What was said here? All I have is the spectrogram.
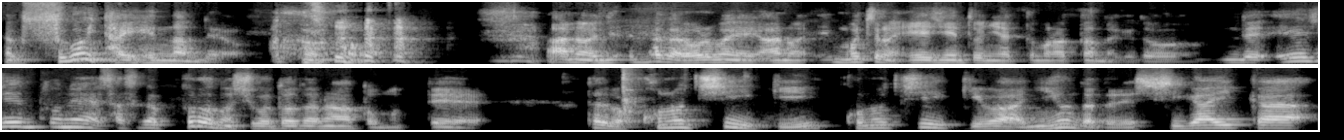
なんかすごい大変なんだよ。あのだから俺もねあの、もちろんエージェントにやってもらったんだけど、で、エージェントね、さすがプロの仕事だなと思って、例えばこの地域、この地域は日本だとね、市街化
